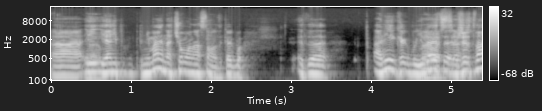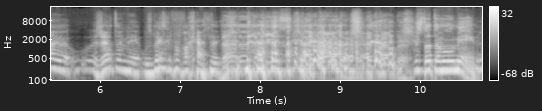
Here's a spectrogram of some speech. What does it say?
А, И Да. я не понимаю, на чем он основан. Это как бы, это они как бы являются Новостях. жертвами, жертвами узбекской пропаганды. Да, да, так и есть. Это правда, это правда. Что-то мы умеем.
